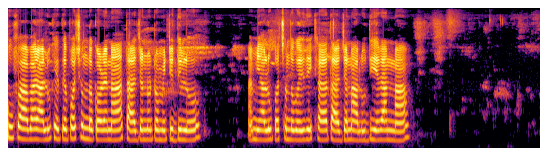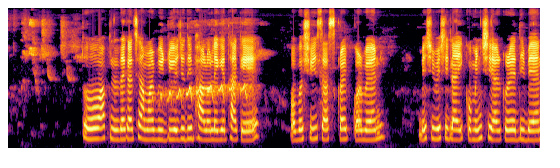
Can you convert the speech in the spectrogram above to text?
ফুফা আবার আলু খেতে পছন্দ করে না, তার জন্য টমেটো দিল। আমি আলু পছন্দ করি দেখা তার জন্য আলু দিয়ে রান্না। তো আপনাদের কাছে আমার ভিডিও যদি ভালো লেগে থাকে, অবশ্যই সাবস্ক্রাইব করবেন, বেশি বেশি লাইক, কমেন্ট, শেয়ার করে দিবেন।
